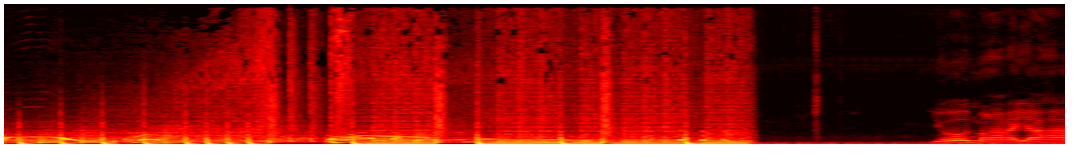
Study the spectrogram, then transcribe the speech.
Kita mo. Yun mga kayaha,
